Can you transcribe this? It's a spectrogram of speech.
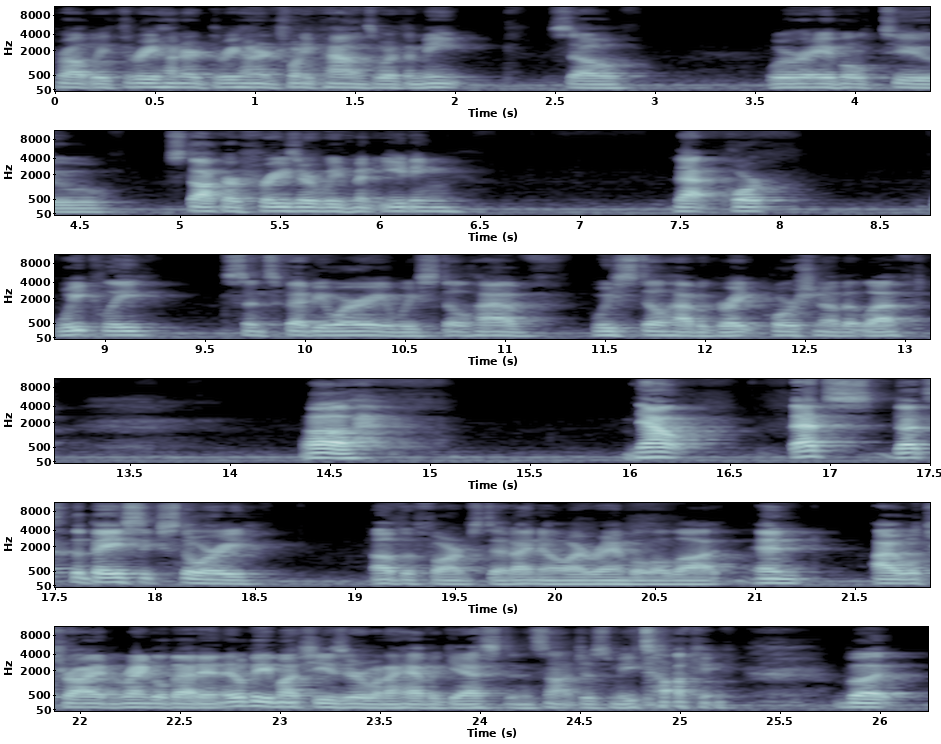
probably 300, 320 pounds worth of meat. So we were able to stock our freezer. We've been eating that pork weekly since February. and We still have we still have a great portion of it left. Uh, now that's that's the basic story of the farmstead. I know I ramble a lot, and I will try and wrangle that in. It'll be much easier when I have a guest and it's not just me talking. But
